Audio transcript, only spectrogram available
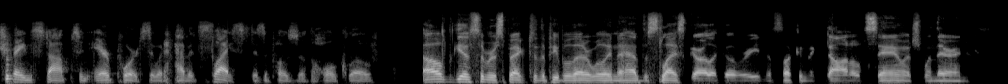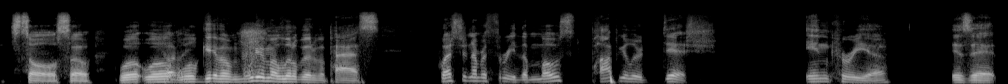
train stops and airports that would have it sliced as opposed to the whole clove. I'll give some respect to the people that are willing to have the sliced garlic over eating a fucking McDonald's sandwich when they're in Seoul. So we'll we'll totally. we'll give them we'll give them a little bit of a pass. Question number three: The most popular dish in Korea is it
